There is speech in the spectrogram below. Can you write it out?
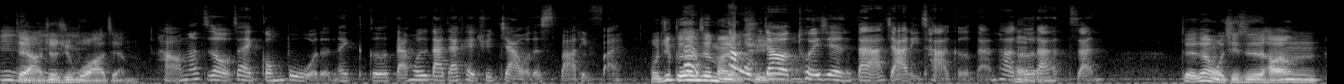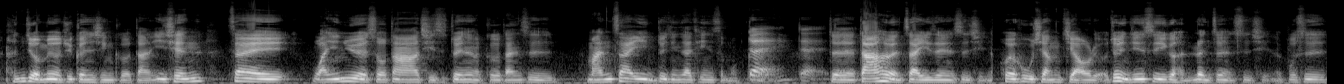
嗯对啊，嗯就去嗯挖这样。好，那只有再公布我的那个歌单，或者大家可以去加我的 Spotify。我觉得歌单真蛮但我比较。推荐大家家里插歌单，他的歌单很赞。对，但我其实好像很久没有去更新歌单。以前在玩音乐的时候，大家其实对那个歌单是蛮在意你最近在听什么歌。对对对对，大家会很在意这件事情，会互相交流，就已经是一个很认真的事情了，不是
